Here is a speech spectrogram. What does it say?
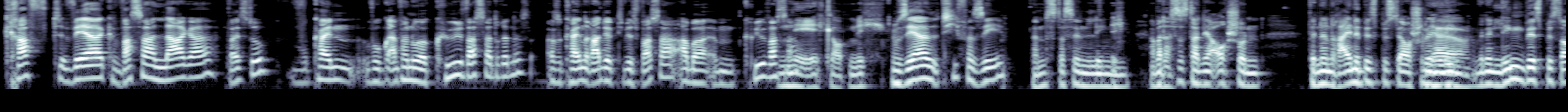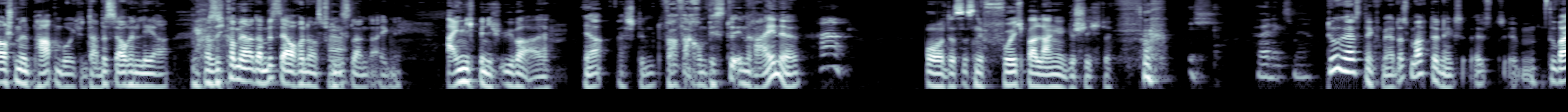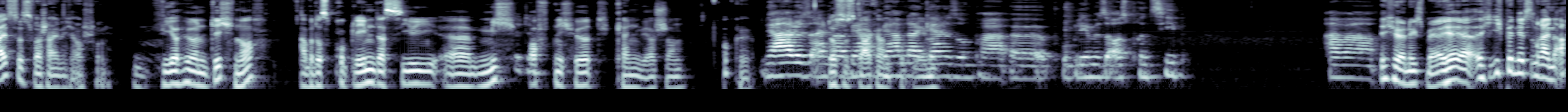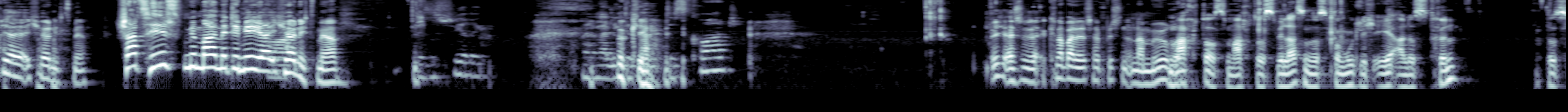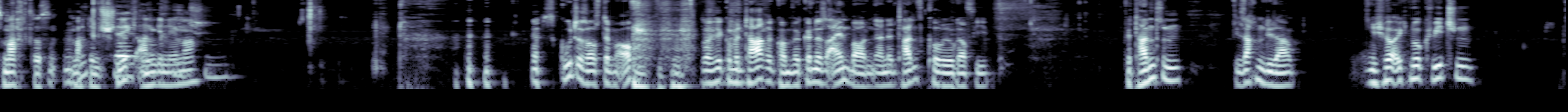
Atomkraftwerk, Wasserlager, weißt du? Wo kein, wo einfach nur Kühlwasser drin ist. Also kein radioaktives Wasser, aber ähm, Kühlwasser. Nee, ich glaube nicht. Ein sehr tiefer See, dann ist das in Lingen. Ich- Aber das ist dann ja auch schon, wenn du in Rheine bist, bist du ja auch schon in Ja, Lingen. ja. Wenn du in Lingen bist, bist du auch schon in Papenburg und da bist du auch in Leer. Also ich komme ja, dann bist du ja auch in Ostfriesland eigentlich. Eigentlich bin ich überall. Ja, das stimmt. Wa- Warum bist du in Rheine? Ah, Oh, das ist eine furchtbar lange Geschichte. ich höre nichts mehr. Du hörst nichts mehr, das macht ja nichts. Ähm, Du weißt es wahrscheinlich auch schon. Wir hören dich noch, aber das Problem, dass sie äh, mich Bitte. oft nicht hört, kennen wir schon. Okay. Ja, das ist einfach, Das ist wir, gar haben- kein wir haben da Problem. gerne so ein paar äh, Probleme so aus Prinzip. Aber Ich höre nichts mehr. Ja, ja, ich, ich bin jetzt in Rheine. Ach ja, ja, ich höre nichts mehr. Schatz, hilfst mir mal mit dem hier. Ja, ich höre nichts mehr. Das ist schwierig. Warte mal, liegt Okay. das auf Discord? Ich esse, knabber jetzt ein bisschen an der Möhre. Mach das, mach das. Wir lassen das vermutlich eh alles drin. Das macht, das macht den Schnitt angenehmer. quietschen. Das Gute ist aus dem Off. Solche Kommentare kommen. Wir können das einbauen in eine Tanzchoreografie. Wir tanzen die Sachen, die da. Ich höre euch nur quietschen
